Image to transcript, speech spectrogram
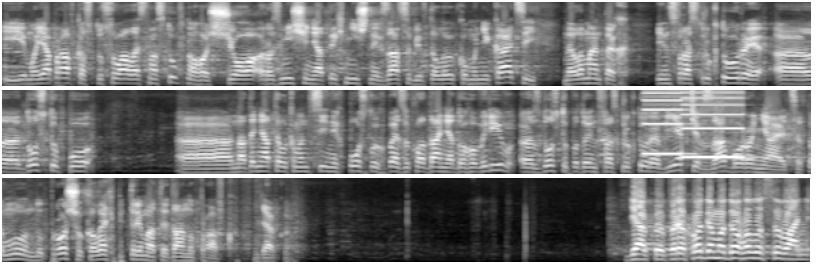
І моя правка стосувалась наступного, що розміщення технічних засобів телекомунікацій на елементах інфраструктури е, доступу Е, надання телекомунікаційних послуг без укладання договорів е, з доступу до інфраструктури об'єктів забороняється. Тому ну, прошу колег підтримати дану правку. Дякую. Дякую. Переходимо до голосування.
